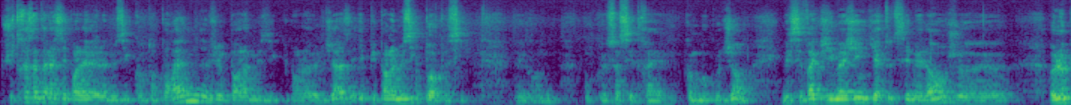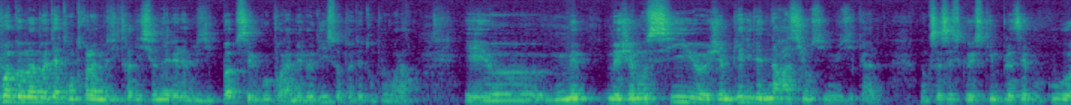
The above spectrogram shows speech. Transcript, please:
suis très intéressé par la, musique contemporaine, par la musique, par le jazz et puis par la musique pop aussi. Donc euh, ça c'est très comme beaucoup de gens, mais c'est vrai que j'imagine qu'il y a tous ces mélanges. Euh, le point commun peut-être entre la musique traditionnelle et la musique pop, c'est le goût pour la mélodie, ça peut-être on peut voilà. Et mais, mais j'aime aussi, j'aime bien l'idée de narration aussi musicale. Donc ça c'est ce, ce qui me plaisait beaucoup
